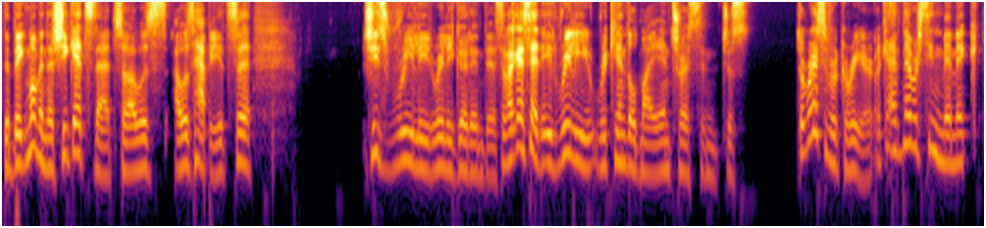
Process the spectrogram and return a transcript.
the big moment that she gets that. So I was I was happy. It's a she's really really good in this, and like I said, it really rekindled my interest in just the rest of her career. Like I've never seen Mimic.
